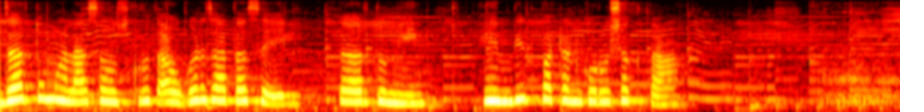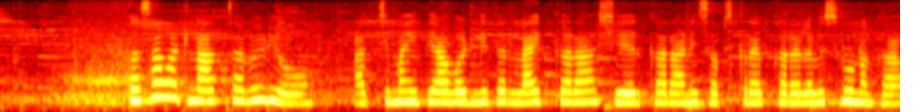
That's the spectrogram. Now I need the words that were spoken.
जर तुम्हाला संस्कृत अवघड जात असेल तर तुम्ही हिंदीत पठण करू शकता. कसा वाटला आजचा व्हिडिओ? आजची माहिती आवडली तर लाईक करा शेअर करा आणि सबस्क्राईब करायला विसरू नका.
